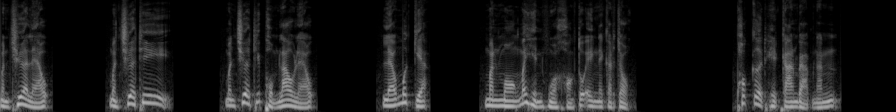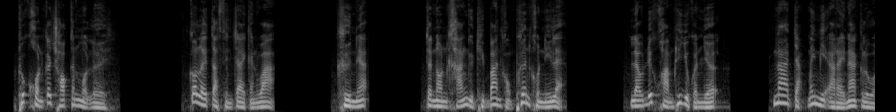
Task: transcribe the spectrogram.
มันเชื่อแล้ว มันเชื่อที่ มันเชื่อที่ผมเล่าแล้ว แล้วเมื่อกี้มันมองไม่เห็นหัวของตัวเองในกระจกพอเกิดเหตุการณ์แบบนั้น ทุกคนก็ช็อกกันหมดเลย ก็เลยตัดสินใจกันว่า คืนนี้ จะนอนค้างอยู่ที่บ้านของเพื่อนคนนี้แหละ แล้วด้วยความที่อยู่กันเยอะ น่าจะไม่มีอะไรน่ากลัว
